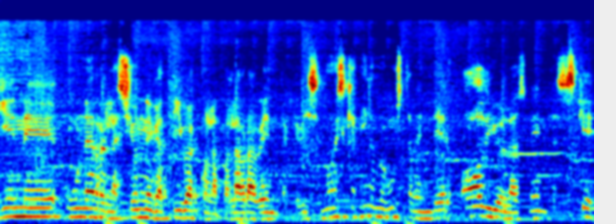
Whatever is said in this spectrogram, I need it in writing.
tiene una relación negativa con la palabra venta, que dice, no, es que a mí no me gusta vender, odio las ventas, es que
